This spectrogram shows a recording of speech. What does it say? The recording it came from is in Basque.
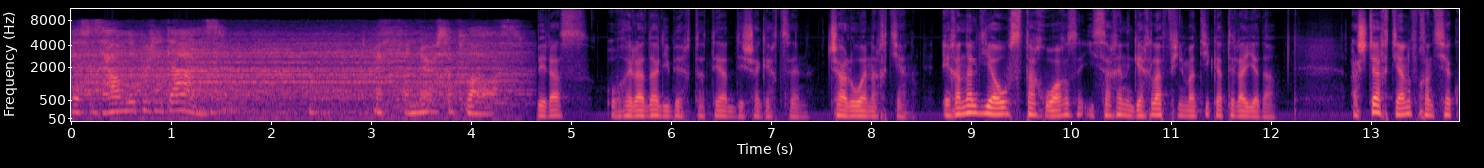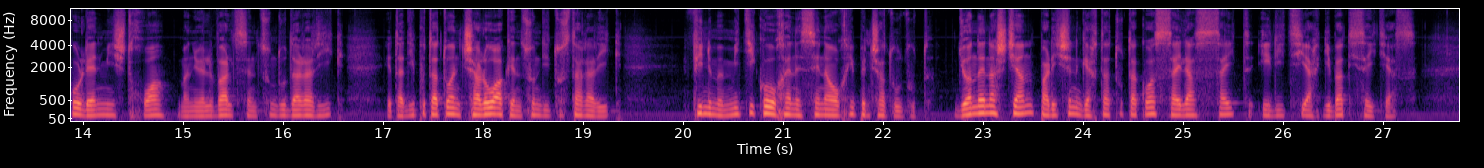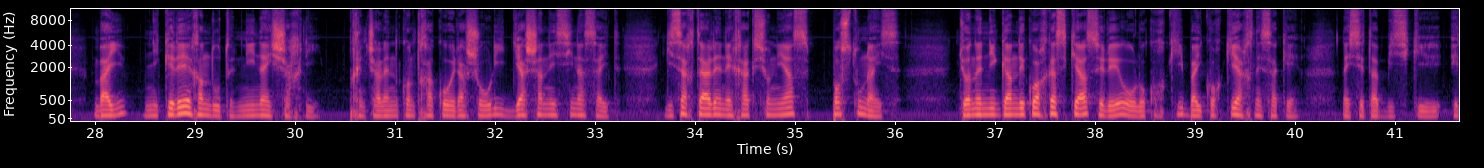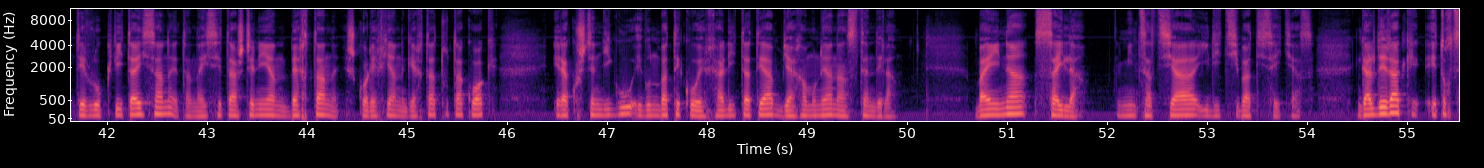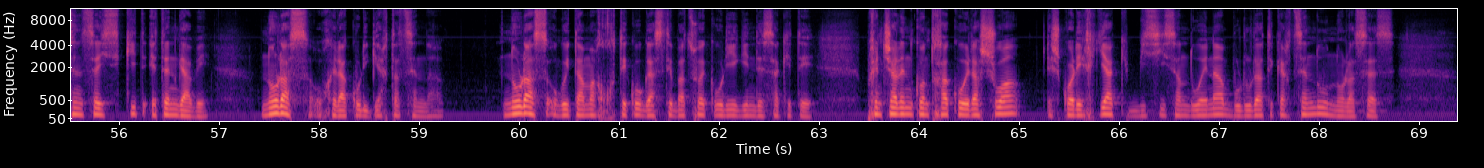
This is how liberty dies. With thunderous applause. Beraz, horrela da libertatea desagertzen, txaloen artian. Eranaldi hau Star Wars izaren gerla filmatik atelaia da. Aste artean, Frantziako lehen ministroa Manuel Valls entzundu dararik eta diputatuan txaloak entzun dituztararik, film mitiko horren esena hori pentsatu dut. Joan den hastean, Parisen gertatutakoa zaila zait iritzi argi bat izaiteaz. Bai, nik ere errandut ni nahi Charlie. Prentsalen kontrako eraso hori jasan ezina zait. Gizartearen erreakzioniaz postu naiz. Joan den nik gandeko argazkiaz ere holokorki baikorki arnezake. Naiz eta biziki heteroklita izan eta naiz eta hastenean bertan eskolegian gertatutakoak erakusten digu egun bateko errealitatea biarramunean anzten dela. Baina zaila, mintzatzia iritzi bat izaiteaz. Galderak etortzen zaizkit eten gabe. Noraz ojerakorik gertatzen da? Noraz ogoita amajorteko gazte batzuek hori egin dezakete? Prentsalen kontrako erasoa, eskuaregiak bizi izan duena bururatek hartzen du, nolaz ez?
